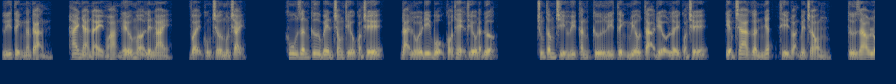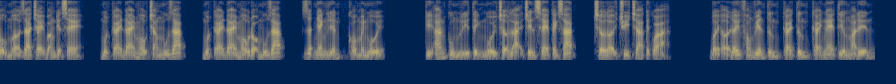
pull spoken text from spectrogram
lý tịnh ngăn cản hai nhà này hỏa nếu mở lên ngay vậy cũng chớ muốn chạy. Khu dân cư bên trong thiếu quản chế, đại lối đi bộ có thể thiếu đạt được. Trung tâm chỉ huy căn cứ lý tịnh miêu tả điều lấy quản chế, kiểm tra gần nhất thì đoạn bên trong, từ giao lộ mở ra chạy bằng điện xe, một cái đái màu trắng mũ giáp, một cái đái màu đỏ mũ giáp, rất nhanh liền có manh mối. Kỳ an cùng lý tịnh ngồi trở lại trên xe cảnh sát, chờ đợi truy tra kết quả. Bởi ở đây phóng viên từng cái từng cái nghe tiếng mà đến,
